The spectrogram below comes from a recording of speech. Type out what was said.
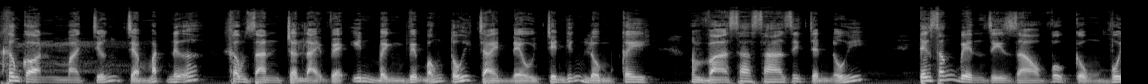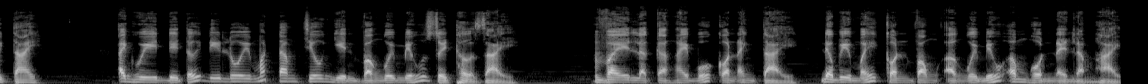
Không còn mà chướng chả mắt nữa, Không gian trở lại vẻ yên bình Vì bóng tối trải đều trên những lùm cây Và xa xa dưới chân núi. Tiếng sóng biển rì rào vô cùng vui tai. Anh Huy đi tới đi lui, mắt đam chiêu nhìn vào ngôi miếu rồi thở dài. Vậy là cả hai bố con anh Tài Đều bị mấy con vong ở ngôi miếu âm hồn này làm hại.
